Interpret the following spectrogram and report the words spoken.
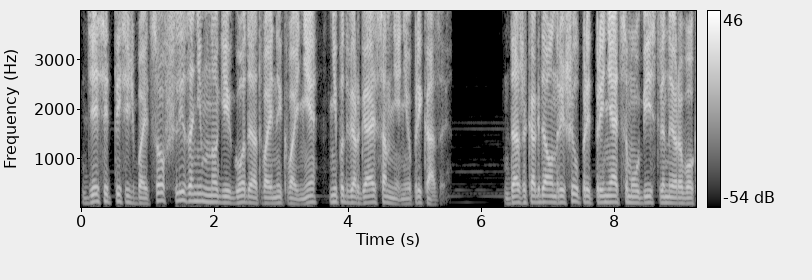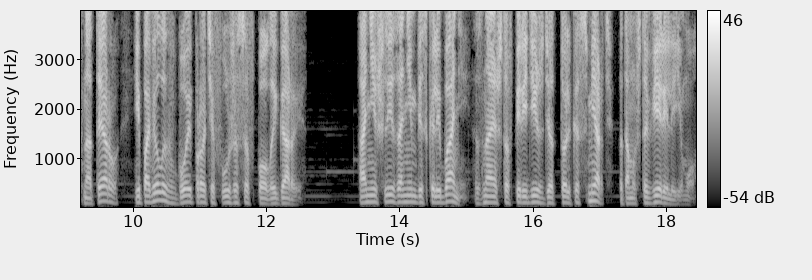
Десять тысяч бойцов шли за ним многие годы от войны к войне, не подвергая сомнению приказы. Даже когда он решил предпринять самоубийственный рывок на Терру и повел их в бой против ужасов Полой горы. Они шли за ним без колебаний, зная, что впереди ждет только смерть, потому что верили ему.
